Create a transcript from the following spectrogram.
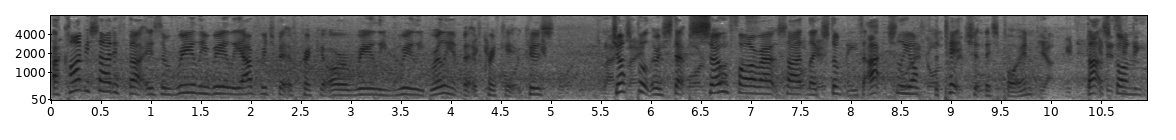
I can't decide if that is a really, really average bit of cricket or a really, really brilliant bit of cricket because Jos Buttler has stepped so far outside leg stump that he's actually off the pitch at this point. That's gone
